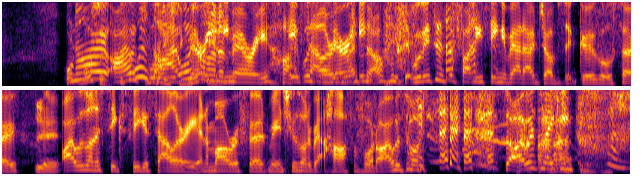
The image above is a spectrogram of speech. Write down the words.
What No, was it? 'Cause I was, I was significant. on a very high it was salary very myself. inconsistent. Well, this is the funny thing about our jobs at Google. So Yeah. I was on a six figure salary and Amal referred me and she was on about half of what I was on. so I was making,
